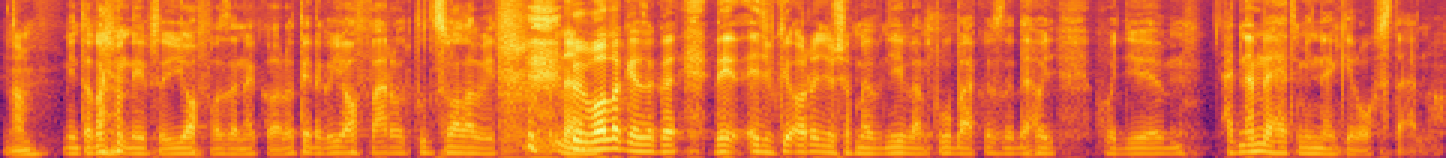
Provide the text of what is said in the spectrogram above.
Nem. Mint a nagyon népszerű Jaffa zenekarról. Tényleg a Jaffáról tudsz valamit. Nem. Vannak ezek a, de egyébként aranyosak, mert nyilván próbálkoznak, de hogy, hogy hát nem lehet mindenki rockstárna.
